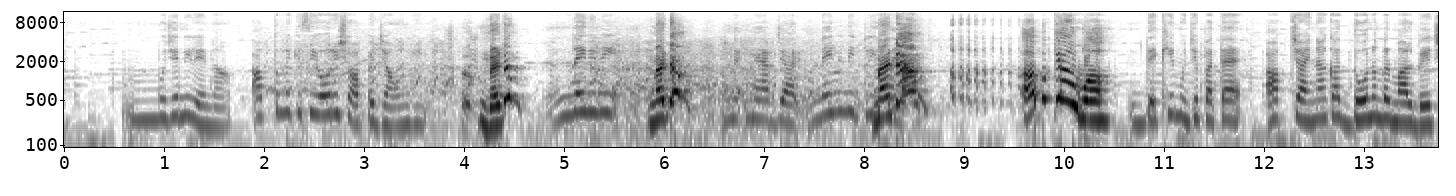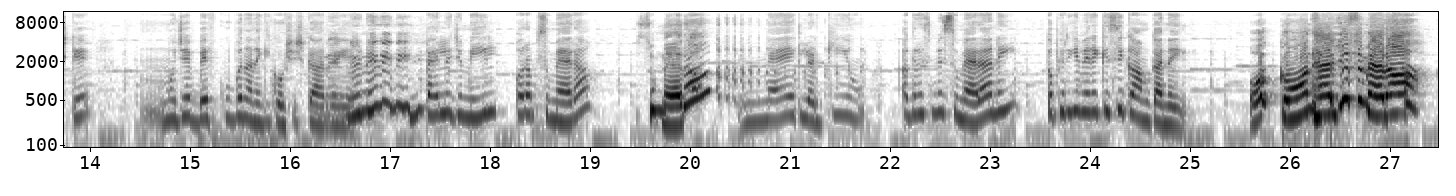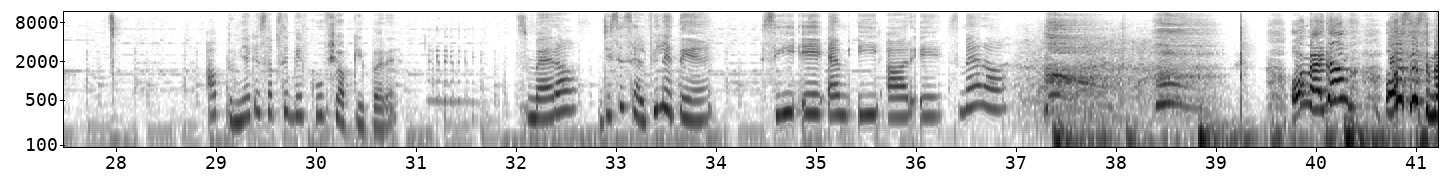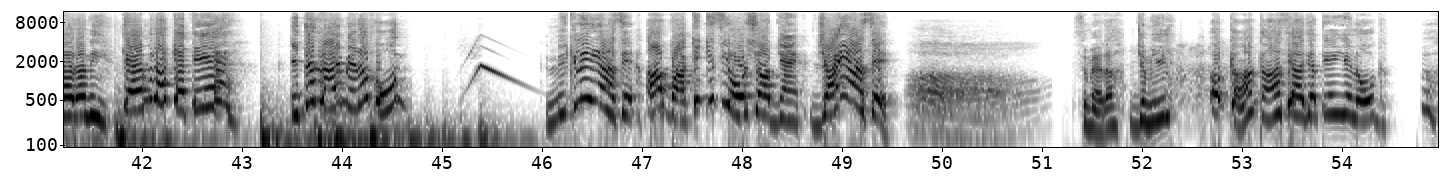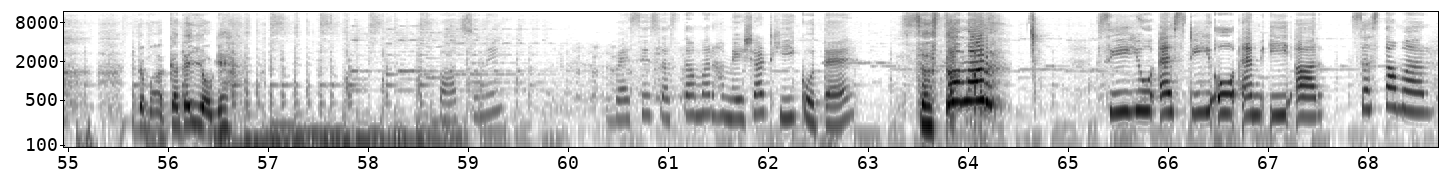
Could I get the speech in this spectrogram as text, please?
मुझे नहीं लेना। अब तो मैं किसी और ही शॉप पे जाऊँगी। मैडम? नहीं नहीं नहीं। मैडम? मैं मैं अब जा रही नहीं नहीं नहीं प्लीज़ मैडम? अब क्या हुआ? देखिए मुझे पता है आप चाइना का दो नंबर माल बेच के मुझे बेवकूफ़ बनाने की कोशिश कर रहे हैं। नहीं नहीं नहीं नहीं। पहले जमील और अब सुमेरा। सुमेरा? मैं एक लड़की हूँ। अगर इसमें सुमेरा नहीं तो फिर ये मेरे किसी काम का नहीं। ओ कौन है ये सुमेरा? आप दुनिया के सबसे बेवकूफ़ शॉपकीपर हैं। सुमेरा, जिसे सेल्फी लेते हैं। C A M E R A Sumera. O madam ओ उसे सुमेरा नहीं कैमरा कहते हैं। इधर लाए मेरा फ़ोन निकले यहाँ से, आप वाकई किसी और शॉप जाएँ जाएँ यहाँ से। सुमेरा, जमील और कहाँ कहाँ से आ जाते हैं ये लोग? दिमाग का दही हो गया। बात सुने। वैसे सस्ता मर हमेशा ठीक होता है। सस्ता मर? C U S T O M E R सस्ता मर।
